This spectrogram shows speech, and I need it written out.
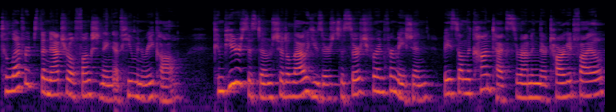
To leverage the natural functioning of human recall, computer systems should allow users to search for information based on the context surrounding their target file,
